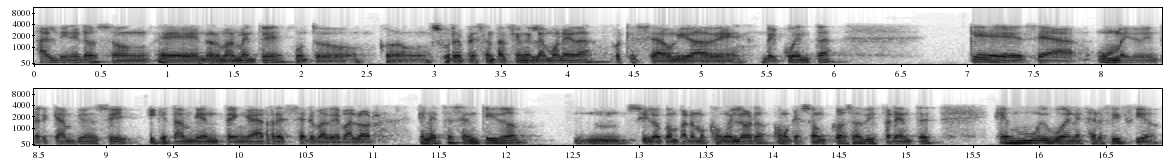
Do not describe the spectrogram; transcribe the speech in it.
al dinero son eh, normalmente, junto con su representación en la moneda, porque sea unidad de, cuenta, que sea un medio de intercambio en sí y que también tenga reserva de valor. En este sentido, mm, si lo comparamos con el oro, aunque son cosas diferentes, es muy buen ejercicio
